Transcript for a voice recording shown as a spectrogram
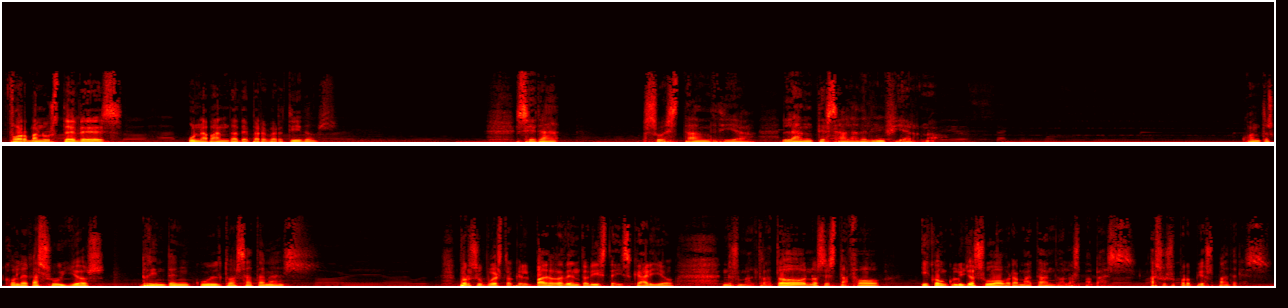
¿Forman ustedes una banda de pervertidos? ¿Será su estancia la antesala del infierno? ¿Cuántos colegas suyos rinden culto a Satanás? Por supuesto que el padre redentorista Iscario nos maltrató, nos estafó y concluyó su obra matando a los papás, a sus propios padres.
